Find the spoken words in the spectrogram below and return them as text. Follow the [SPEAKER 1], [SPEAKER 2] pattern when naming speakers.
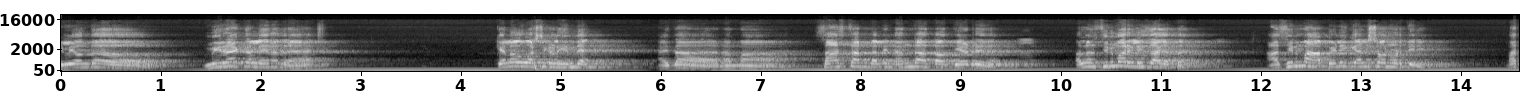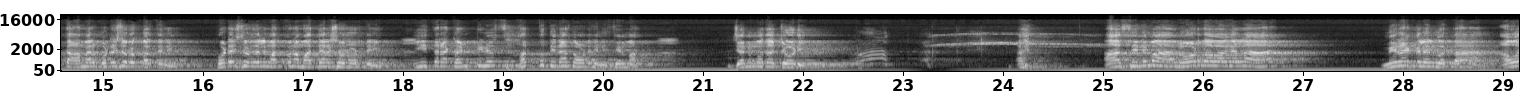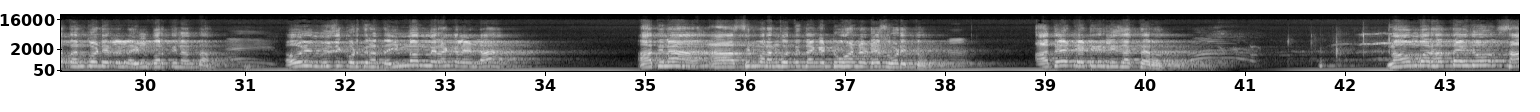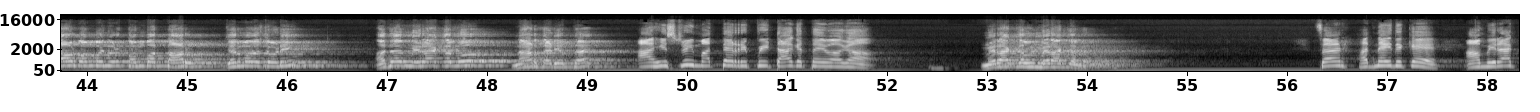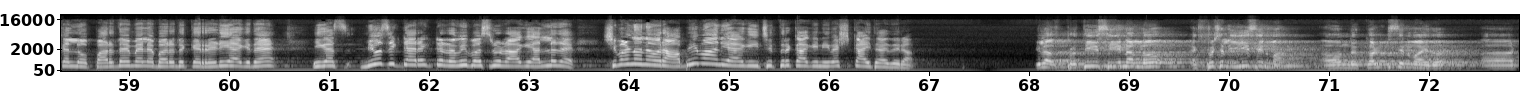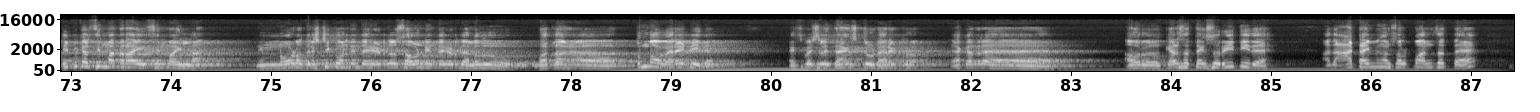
[SPEAKER 1] ಇಲ್ಲಿ ಒಂದು ಮಿರಾಕಲ್ ಏನಂದ್ರೆ ಕೆಲವು ವರ್ಷಗಳ ಹಿಂದೆ, ಆಯ್ತಾ, ನಮ್ಮ ಸಾಸ್ತಾನದಲ್ಲಿ ನಂದ ಅಂತ ಒಂದು ಥಿಯೇಟರ್ ಇದೆ. ಅಲ್ಲೊಂದು ಸಿನಿಮಾ ರಿಲೀಸ್ ಆಗುತ್ತೆ. ಆ ಸಿನಿಮಾ ಬೆಳಿಗ್ಗೆ ಅಲ್ಲಿ ಶೋ ನೋಡ್ತೀನಿ. ಮತ್ತೆ ಆಮೇಲೆ ಕೋಟೇಶ್ವರಕ್ಕೆ ಬರ್ತೀನಿ. ಕೋಟೇಶ್ವರದಲ್ಲಿ ಮತ್ತೆ ನಾ ಮಧ್ಯಾಹ್ನ ಶೋ ನೋಡ್ತೀನಿ. ಈ ತರ ಕಂಟಿನ್ಯೂಸ್ ಹತ್ತು ದಿನ ತಗೊಂಡಿದ್ದೀನಿ ಸಿನಿಮಾ. ಜನ್ಮದ ಜೋಡಿ. ಆ ಸಿನಿಮಾ ನೋಡ್ದವಾಗೆಲ್ಲ ಮಿರಾಕಲ್ ಏನ್ ಗೊತ್ತಾ? ಅವತ್ತು ಅನ್ಕೊಂಡಿರ್ಲಿಲ್ಲ ಇಲ್ಲಿ ಬರ್ತೀನಂತ ಅವ್ರಿಗೆ ಮ್ಯೂಸಿಕ್ ಕೊಡ್ತೀನಂತ ಇನ್ನೊಂದು ಮಿರಾಕಲ್ ಹೇಳ ಆ ದಿನ ಆ ಸಿನಿಮಾ ನನ್ಗೆ ಗೊತ್ತಿದ್ದಂಗೆ ಟೂ ಹಂಡ್ರೆಡ್ ಡೇಸ್ ಓಡಿತ್ತು. ಅದೇ ಡೇಟಿಗೆ ರಿಲೀಸ್ ಆಗ್ತಾ ಇರೋದು. ನವೆಂಬರ್ ಹದಿನೈದು ಸಾವಿರದ ಒಂಬೈನೂರ ತೊಂಬತ್ತಾರು. ಜನ್ಮದ ಜೋಡಿ ಅದೇ ಮಿರಾಕಲ್ಲು ನಾಡ್ ನಡೆಯುತ್ತೆ.
[SPEAKER 2] ಆ ಹಿಸ್ಟ್ರಿ ಮತ್ತೆ ರಿಪೀಟ್ ಆಗತ್ತೆ ಇವಾಗ.
[SPEAKER 1] ಮಿರಾಕಲ್ ಮಿರಾಕಲ್
[SPEAKER 2] ಸರ್ ಹದಿನೈದಕ್ಕೆ ಆ ಮಿರಾಕಲ್ಲು ಪರದೆ ಮೇಲೆ ಬರೋದಕ್ಕೆ ರೆಡಿ ಆಗಿದೆ. ಈಗ ಮ್ಯೂಸಿಕ್ ಡೈರೆಕ್ಟರ್ ರವಿ ಬಸ್ರೂರಾಗಿ ಅಲ್ಲದೆ ಶಿವಣ್ಣನವರ ಅಭಿಮಾನಿಯಾಗಿ ಈ ಚಿತ್ರಕ್ಕಾಗಿ ನೀವೆಷ್ಟು ಕಾಯ್ತಾ ಇದ್ದೀರಾ?
[SPEAKER 1] ಇಲ್ಲ, ಪ್ರತಿ ಸೀನಲ್ಲೂ ಎಸ್ಪೆಷಲಿ ಈ ಸಿನಿಮಾ ಒಂದು ಕಲ್ಟ್ ಸಿನಿಮಾ ಇದು. ಟಿಪಿಕಲ್ ಸಿನಿಮಾ ಥರ ಈ ಸಿನಿಮಾ ಇಲ್ಲ. ನಿಮ್ಮ ನೋಡೋ ದೃಷ್ಟಿಕೋನದಿಂದ ಹಿಡಿದು ಸೌಂಡಿಂದ ಹಿಡಿದು ಎಲ್ಲದೂ ಬದಲ ತುಂಬ ವೆರೈಟಿ ಇದೆ. ಎಸ್ಪೆಷಲಿ ಥ್ಯಾಂಕ್ಸ್ ಟು ಡೈರೆಕ್ಟ್ರು ಯಾಕಂದರೆ, ಅವರು ಕೆಲಸ ತೆಗೆಸೋ ರೀತಿ ಇದೆ. ಅದು ಆ ಟೈಮಿಂಗ್ ಒಂದು ಸ್ವಲ್ಪ ಅನ್ಸುತ್ತೆ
